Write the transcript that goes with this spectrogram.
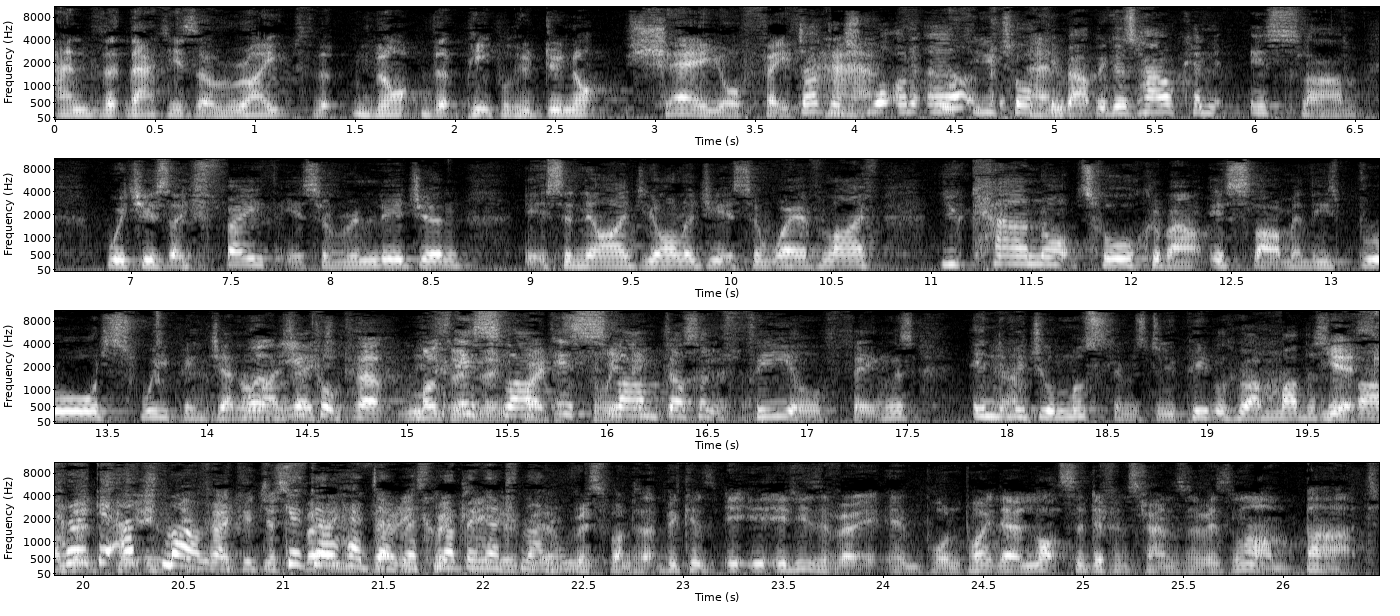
and that that is a right that, not, that people who do not share your faith Douglas, have. what on earth are you talking and- about? Because how can Islam, which is a faith, it's a religion, it's an ideology, it's a way of life, you cannot talk about Islam in these broad, sweeping generalizations. you talked about Muslims in Islam, quite a Islam doesn't feel things. Individual Muslims do. People who are mothers Yes, and Can I fathers. get Ajmal? If I could just Go- go ahead, very Douglas, I'll bring quickly Ajmal respond to that, because it, it is a very important point. There are lots of different strands of Islam, but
